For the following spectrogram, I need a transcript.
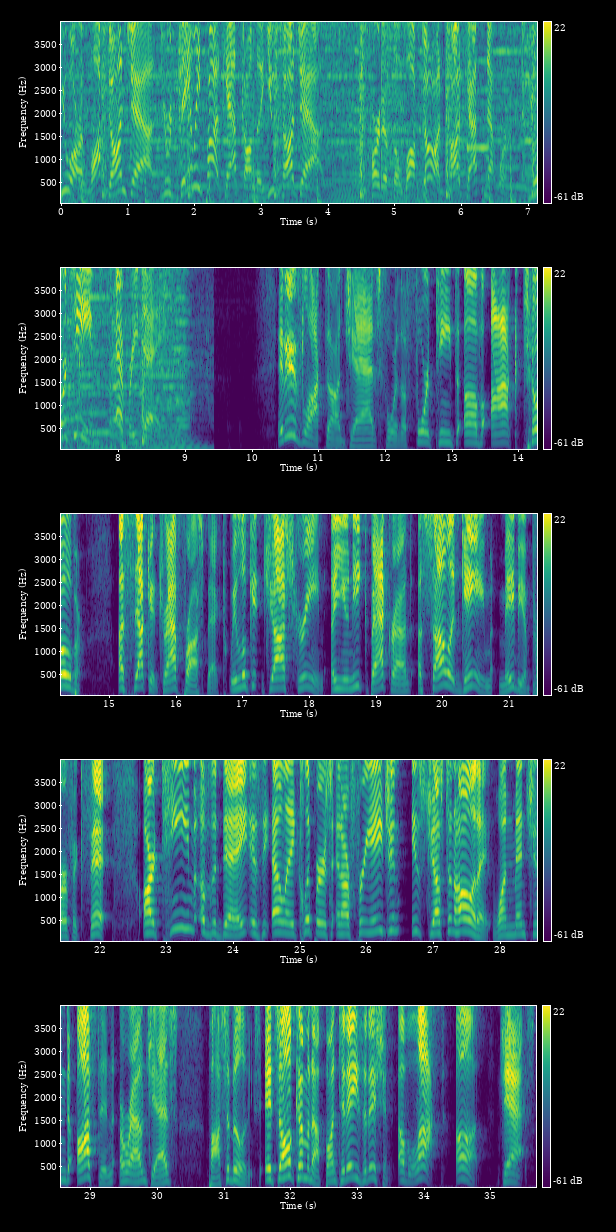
You are Locked On Jazz, your daily podcast on the Utah Jazz. Part of the Locked On Podcast Network, your team every day. It is Locked On Jazz for the 14th of October. A second draft prospect. We look at Josh Green, a unique background, a solid game, maybe a perfect fit. Our team of the day is the LA Clippers, and our free agent is Justin Holiday, one mentioned often around Jazz possibilities. It's all coming up on today's edition of Locked On Jazz.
